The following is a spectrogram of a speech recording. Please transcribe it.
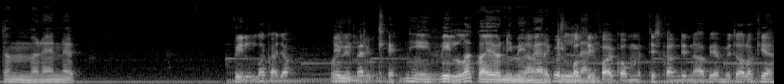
tämmönen... Villakajo nimimerkki. Niin, Villakajo nimimerkillä. Tämä Spotify-kommentti Skandinaavian mytologia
